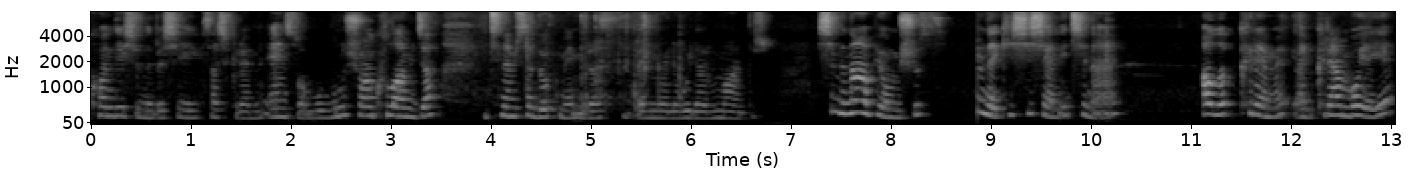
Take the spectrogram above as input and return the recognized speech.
conditioner'ı şey saç kremi. En son bu. Bunu şu an kullanmayacağım. İçine bir şey dökmeyin biraz. Benim öyle huylarım vardır. Şimdi ne yapıyormuşuz? Şimdiki şişenin içine alıp kremi, yani krem boyayı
